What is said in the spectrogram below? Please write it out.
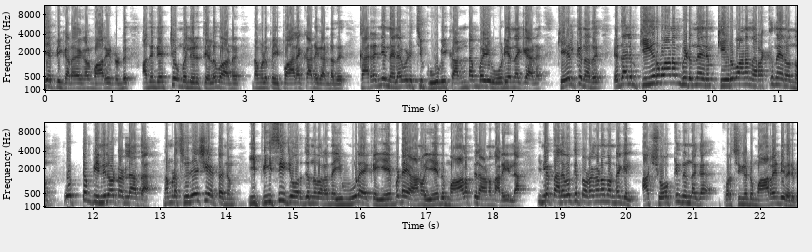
ജെ പി ഘടകങ്ങൾ മാറിയിട്ടുണ്ട്. അതിന്റെ ഏറ്റവും വലിയൊരു തെളിവാണ് നമ്മളിപ്പോ ഈ പാലക്കാട് കണ്ടത്. കരഞ്ഞ് നിലവിളിച്ച് കൂവി കണ്ടം വഴി ഓടിയെന്നൊക്കെയാണ് കേൾക്കുന്നത്. എന്തായാലും കീർവാണം വിടുന്നതിനും കീർവാണം ഇറക്കുന്നതിനൊന്നും ഒട്ടും പിന്നിലോട്ടല്ലാത്ത നമ്മുടെ സുരേഷ് ഏട്ടനും ഈ പി സി ജോർജ് എന്ന് പറയുന്ന ഈ ഊളയൊക്കെ എവിടെയാണോ ഏത് മാളത്തിലാണോ എന്ന് അറിയില്ല. ഇനി തലവെക്ക് തുടങ്ങണമെന്നുണ്ടെങ്കിൽ ആ ഷോക്കിൽ നിന്നൊക്കെ കുറച്ചിങ്ങോട്ട് മാറേണ്ടി വരും.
